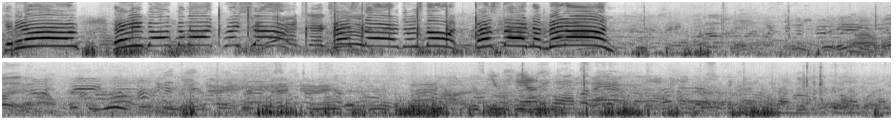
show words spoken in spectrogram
Get it out! There you go, come on, pressure! Faster, there's no, faster, the men on! You can't go outside. You can- They couldn't run. They couldn't run.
